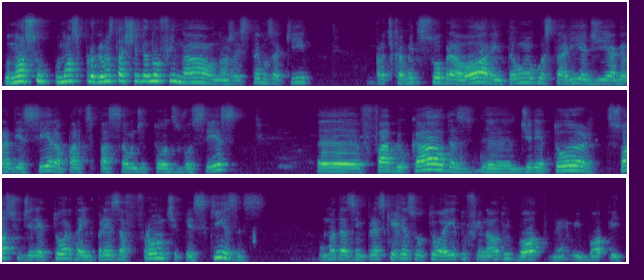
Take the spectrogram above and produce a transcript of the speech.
O nosso, o nosso programa está chegando ao final, nós já estamos aqui praticamente sobre a hora, então eu gostaria de agradecer a participação de todos vocês. Uh, Fábio Caldas, uh, diretor, sócio-diretor da empresa Fronte Pesquisas, uma das empresas que resultou aí do final do Ibope, né? O Ibope,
